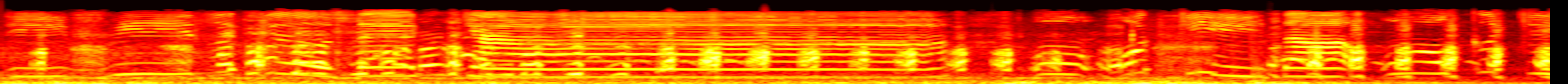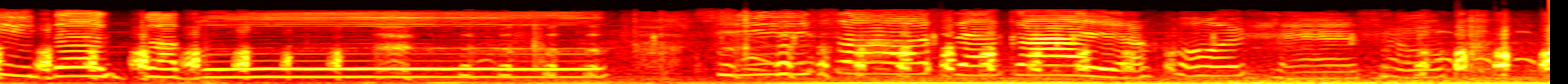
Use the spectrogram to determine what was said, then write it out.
りビーズできゃお大きなお口でガブ小さ世界ほへそ私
